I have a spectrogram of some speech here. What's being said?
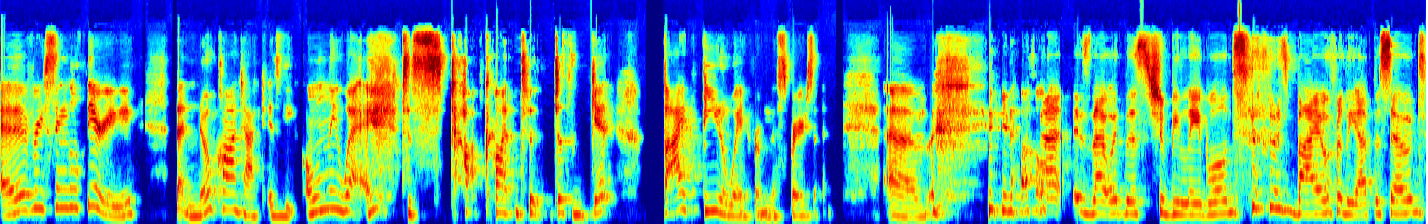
every single theory that no contact is the only way to stop con- to just get five feet away from this person. Um, you know, is that, is that what this should be labeled? this bio for the episode.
